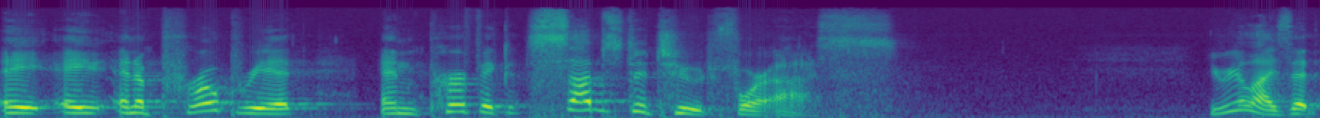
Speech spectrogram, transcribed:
a, a, an appropriate and perfect substitute for us. You realize that,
